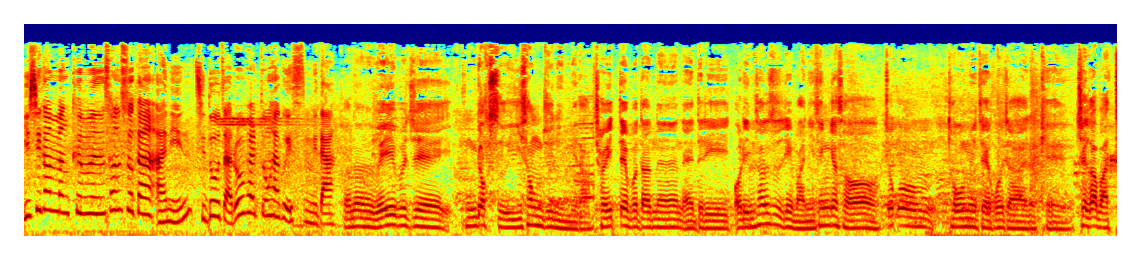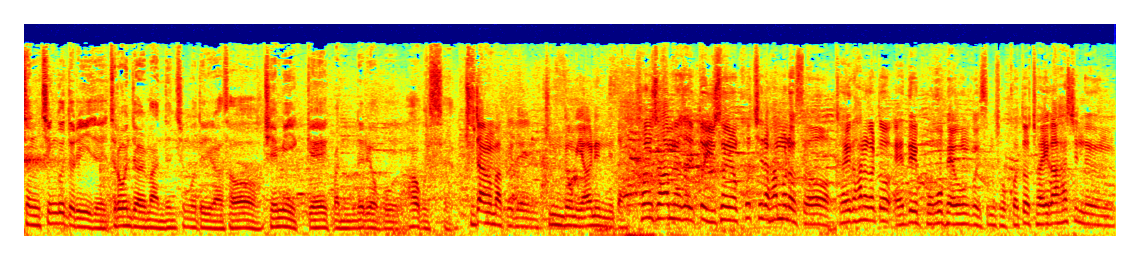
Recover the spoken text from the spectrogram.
이 시간만큼은 선수가 아닌 지도자로 활동하고 있습니다. 저는 웨이브즈의 공격수 이성준입니다. 저희 때보다는 애들이 어린 선수들이 많이 생겨서 조금 도움이 되고자 이렇게 제가 맡은 친구들이 이제 들어온 지 얼마 안 된 친구들이라서 재미있게 만들려고 하고 있어요. 주장을 맡게 된 김동연입니다. 선수하면서 또 유소년 코치를 함으로써 저희가 하는 걸또 애들이 보고 배우는 거 있으면 좋고 또 저희가 할 수 있는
